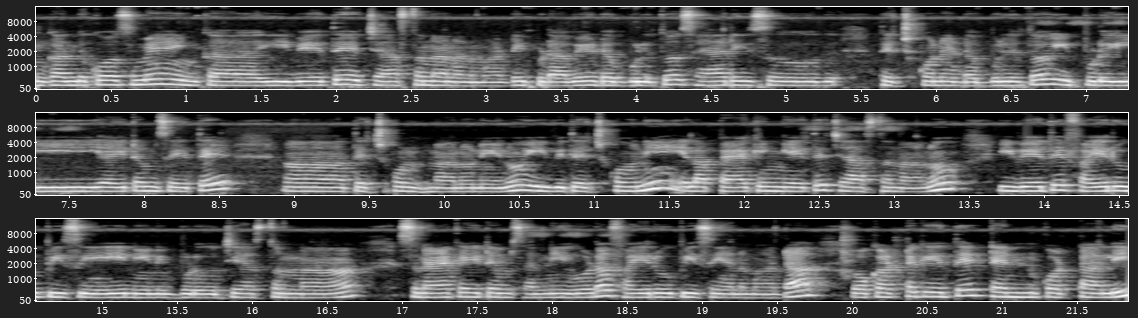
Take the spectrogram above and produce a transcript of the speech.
ఇంకా అందుకోసమే ఇంకా ఇవి అయితే చేస్తున్నాను అనమాట ఇప్పుడు అవే డబ్బులతో శారీస్ తెచ్చుకునే డబ్బులతో ఇప్పుడు ఈ ఐటమ్స్ అయితే తెచ్చుకుంటున్నాను నేను. ఇవి తెచ్చుకొని ఇలా ప్యాకింగ్ అయితే చేస్తున్నాను. ఇవైతే ఫైవ్ రూపీస్ నేను ఇప్పుడు చేస్తున్న స్నాక్ ఐటమ్స్ అన్నీ కూడా ఫైవ్ రూపీస్ అనమాట ఒక అట్టకైతే టెన్ కొట్టాలి.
